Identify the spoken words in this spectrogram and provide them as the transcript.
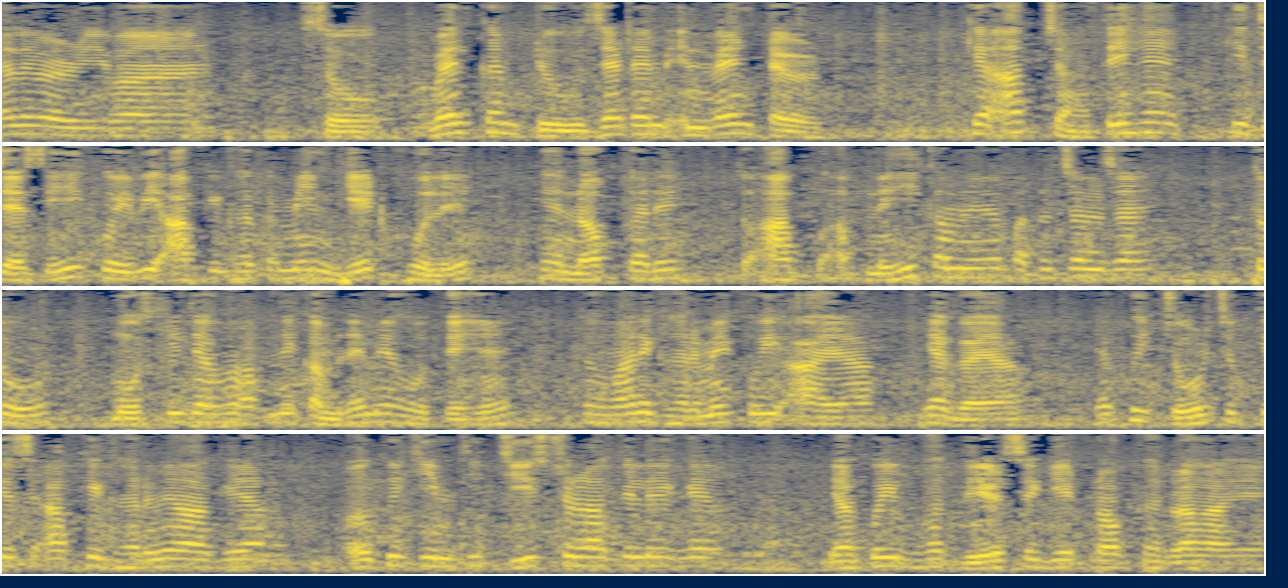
Hello everyone so welcome to ZM inventor क्या आप चाहते हैं कि जैसे ही कोई भी आपके घर का मेन गेट खोले या नॉक करे तो आपको अपने ही कमरे में पता चल जाए? तो मोस्टली जब हम अपने कमरे में होते हैं तो हमारे घर में कोई आया या गया, या कोई चोर चुपके से आपके घर में आ गया और कोई कीमती चीज़ चुरा के ले गया, या कोई बहुत देर से गेट नॉक कर रहा है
